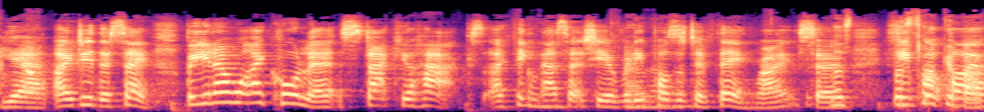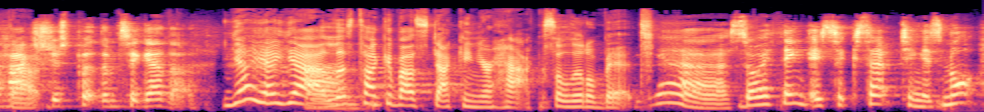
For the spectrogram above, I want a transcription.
Yeah, I do the same. But you know what I call it? Stack your hacks. I think that's mm, actually a really positive thing, right? So Let's- if you've got about biohacks, that. just put them together. yeah, yeah, yeah. Let's um, talk about stacking your hacks a little bit. Yeah. So I think it's accepting. It's not.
